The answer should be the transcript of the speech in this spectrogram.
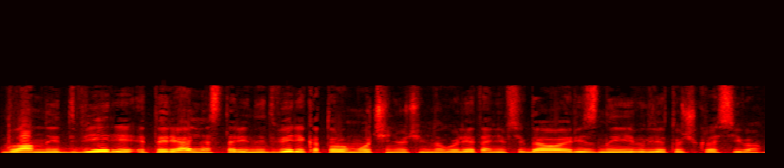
главные двери – это реально старинные двери, которым очень-очень много лет, они всегда резные и выглядят очень красиво.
